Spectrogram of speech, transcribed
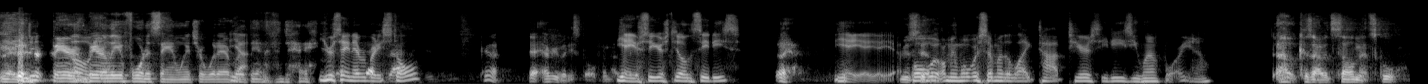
Yeah, you bar- Oh, yeah. barely afford a sandwich or whatever Yeah. at the end of the day. You're saying everybody stole? Yeah, yeah, everybody stole from that. Yeah. You're, so you're stealing CDs? Oh, yeah. Yeah. Yeah. Yeah. Yeah. Well, stealing. I mean, what were some of the like top tier CDs you went for? You know? Oh, because I would sell them at school.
